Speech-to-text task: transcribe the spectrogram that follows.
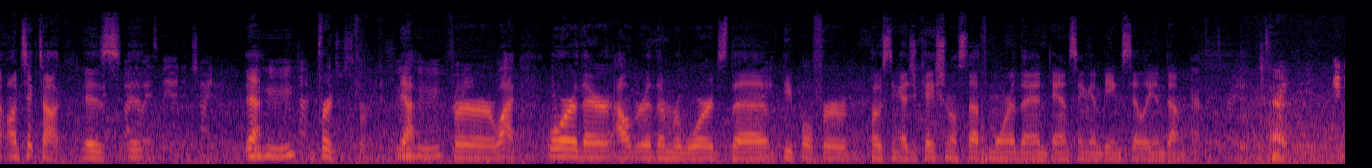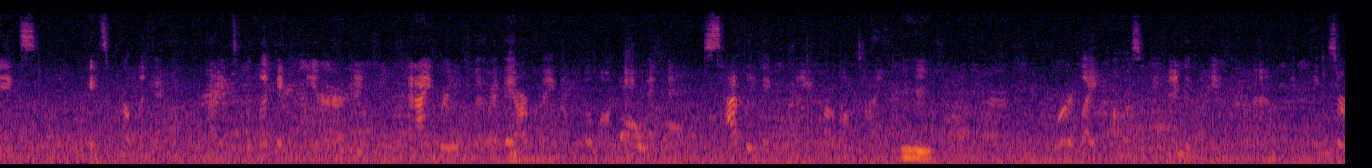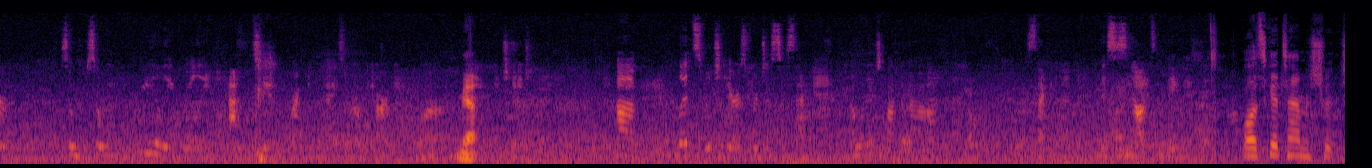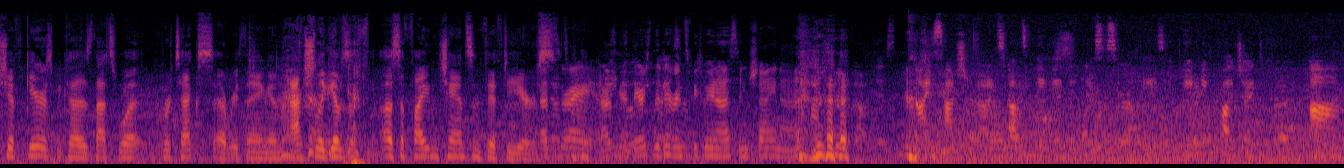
On TikTok. is, By the is way, is banned in China. yeah Mhm. for, for yeah for why or their algorithm rewards the people for posting educational stuff more than dancing and being silly and dumb. That's right. And it's it's prolific, right? It's prolific here, and and I agree with you. By the way, they are playing the, the long game, and, and sadly, they've been playing it for a long time. hmm We're like almost at the end of the game for them. Things are so so. We really, really have to recognize where we are before Yeah. we, we change it. Um, let's switch gears for just a second. I want to talk about the Second Amendment. This is not something that. That Well, it's a good time to sh- shift gears because that's what protects everything and actually gives us- us a fighting chance in 50 years. That's right. I was gonna, there's the difference between us and China. about this, I'm passionate about it. It's not something that, that necessarily is a unity project um,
